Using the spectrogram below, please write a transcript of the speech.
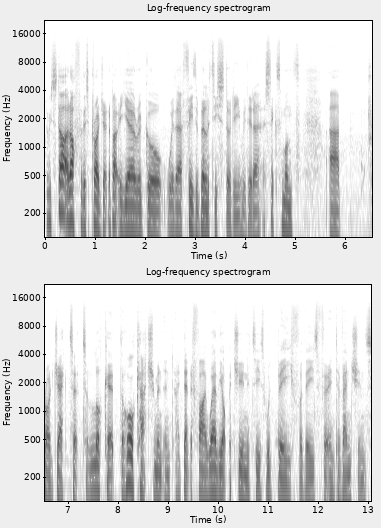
We started off for this project about a year ago with a feasibility study. We did a, a six month uh, project to, to look at the whole catchment and identify where the opportunities would be for these for interventions.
